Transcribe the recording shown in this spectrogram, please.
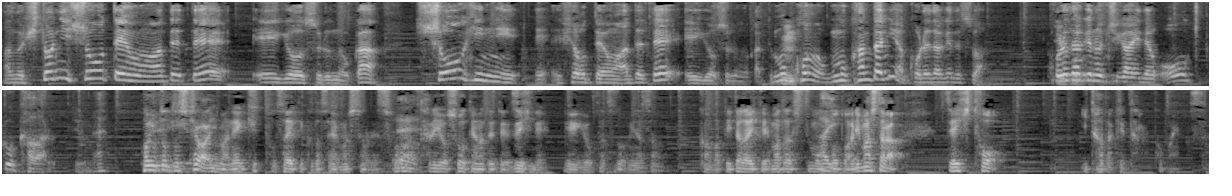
あの、人に焦点を当てて営業するのか、商品にえ焦点を当てて営業するのかって、もうこの、もう簡単にはこれだけですわ。これだけの違いで大きく変わるっていうね。ポイントとしては今ね、ギュッと押さえてくださいましたので、そのあたりを焦点当てて、ぜひね、営業活動皆さん頑張っていただいて、また質問等々ありましたら、ぜひといただけたらと思います。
